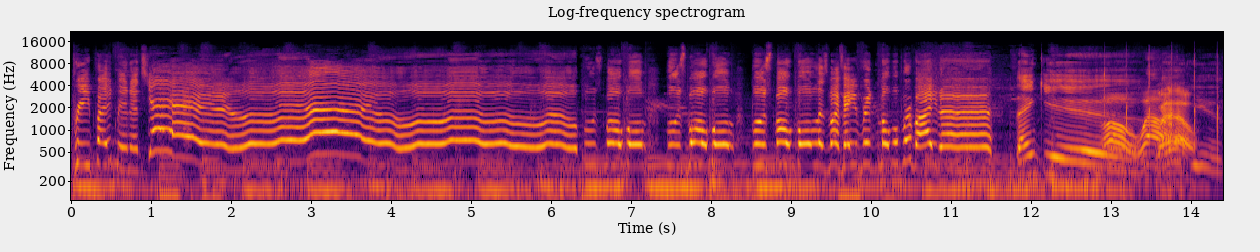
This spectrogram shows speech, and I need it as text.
prepaid minutes, yeah! Boost Mobile, Boost Mobile, Boost Mobile is my favorite mobile provider. Thank you. Oh, wow. Wow.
